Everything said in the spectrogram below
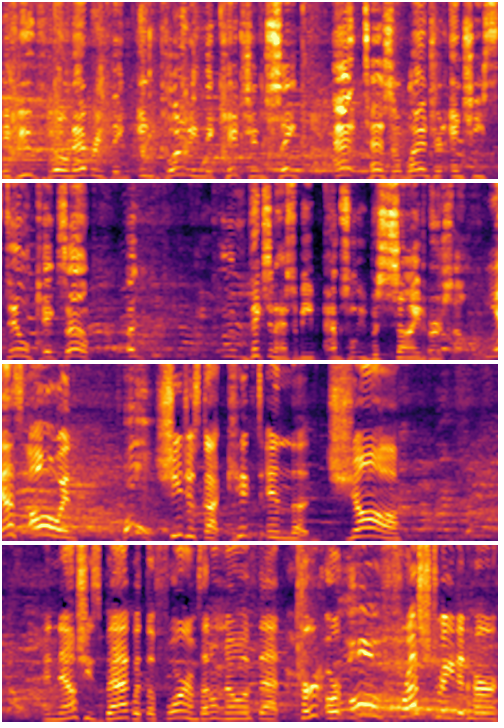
If you've thrown everything, including the kitchen sink, at Tessa Blanchard and she still kicks out, uh, Vixen has to be absolutely beside herself. Yes, oh, and oh. she just got kicked in the jaw. And now she's back with the forearms. I don't know if that hurt or, oh, oh frustrated her.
